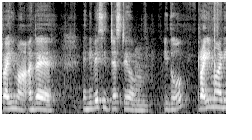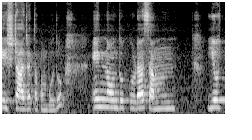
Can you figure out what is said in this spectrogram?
ಟ್ರೈ ಮಾ ಅಂದರೆ ಎನಿವೇಸ್ ಇದು ಜಸ್ಟ್ ಇದು ಟ್ರೈ ಮಾಡಿ ಇಷ್ಟ ಆದರೆ ತೊಗೊಬೋದು. ಇನ್ನೊಂದು ಕೂಡ ಸಮ್ ಯೂತ್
